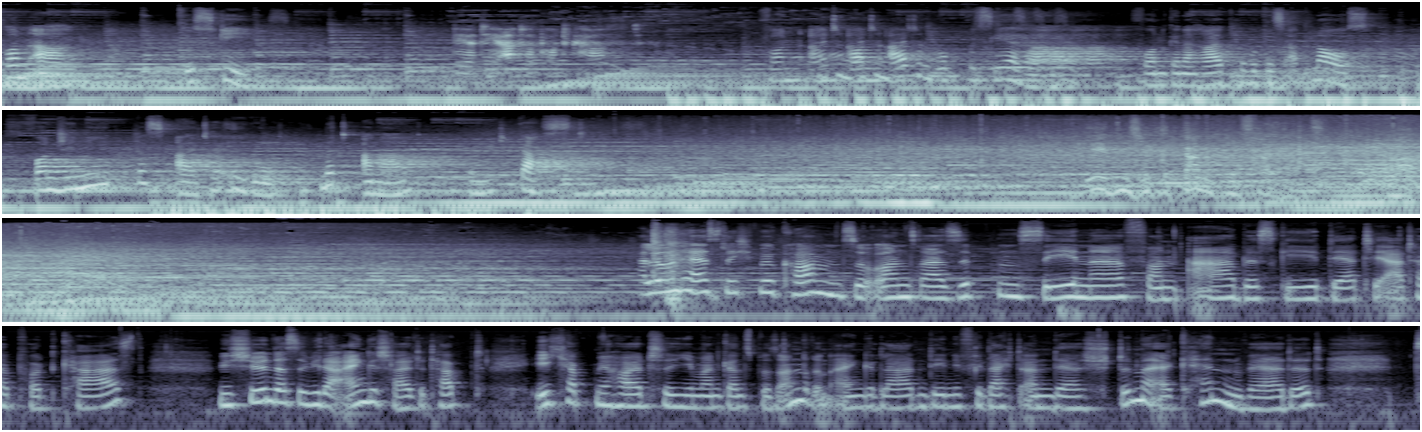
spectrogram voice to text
Von A bis G. Der Theaterpodcast. Von Altenburg, Altenburg bis Gera. Von Generalprobe bis Applaus. Von Genie bis alter Ego. Mit Anna und Gast. Geben Sie Gedankenfreiheit. Und herzlich willkommen zu unserer siebten Szene von A bis G, der Theaterpodcast. Wie schön, dass ihr wieder eingeschaltet habt. Ich habe mir heute jemand ganz Besonderen eingeladen, den ihr vielleicht an der Stimme erkennen werdet.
